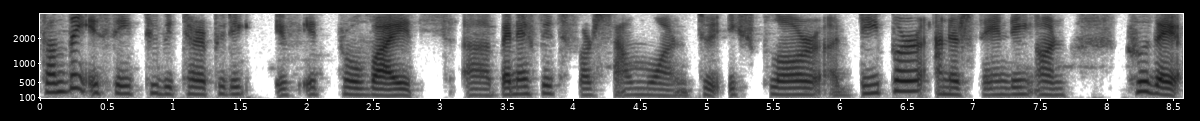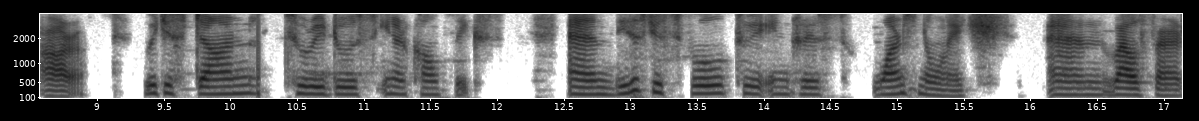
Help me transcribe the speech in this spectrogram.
Something is said to be therapeutic if it provides uh, benefits for someone to explore a deeper understanding on who they are, which is done to reduce inner conflicts. And this is useful to increase one's knowledge and welfare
